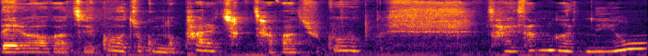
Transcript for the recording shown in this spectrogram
내려와가지고 조금 더 팔을 착 잡아주고 잘 산 것 같네요.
